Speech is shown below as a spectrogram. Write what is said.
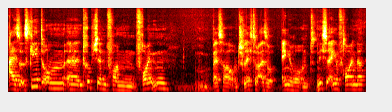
Also es geht um äh, ein Trüppchen von Freunden, besser und schlechtere, also engere und nicht so enge Freunde,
